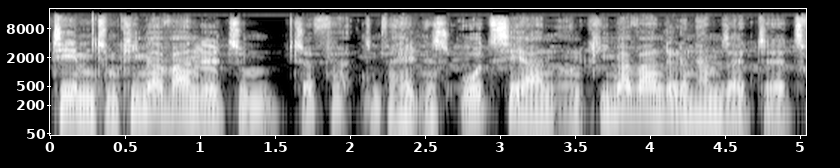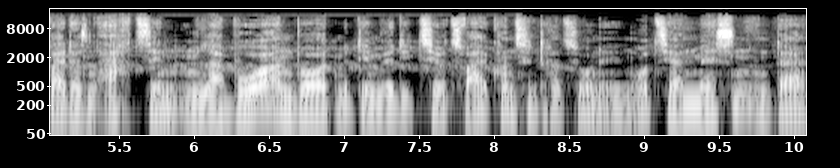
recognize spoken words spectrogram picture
Themen zum Klimawandel, zum, zum Verhältnis Ozean und Klimawandel und haben seit 2018 äh, ein Labor an Bord, mit dem wir die CO2-Konzentration in den Ozeanen messen und da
